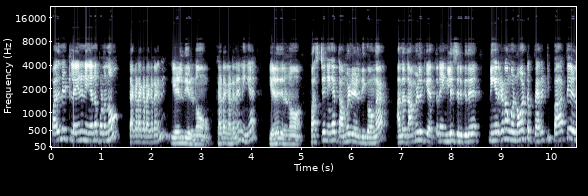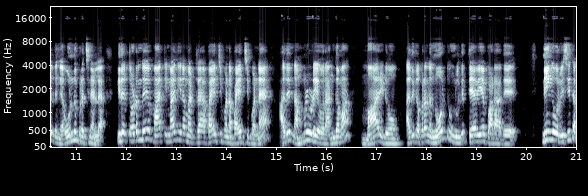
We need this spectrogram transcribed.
பதினெட்டு லைன் நீங்க என்ன பண்ணணும்? டக டக டக டகன்னு எழுதிடணும். கட கடனை நீங்க எழுதிடணும். ஃபர்ஸ்ட் நீங்க தமிழ் எழுதிக்கோங்க. அந்த தமிழுக்கு எத்தனை இங்கிலீஷ் இருக்குது? நீங்க இருக்கணும் உங்க நோட்டை பெரட்டி பார்த்தே எழுதுங்க. ஒன்றும் பிரச்சனை இல்லை. இதை தொடர்ந்து மாத்தி மாத்தி நம்ம பயிற்சி பண்ண பயிற்சி பண்ண அது நம்மளுடைய ஒரு அங்கமா மாறிடும். அதுக்கப்புறம் அந்த நோட்டு உங்களுக்கு தேவையே படாது. நீங்க ஒரு விஷயத்த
